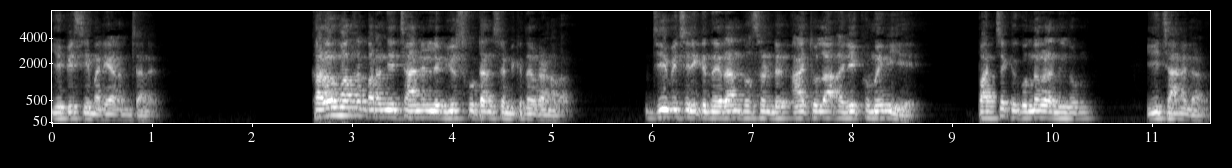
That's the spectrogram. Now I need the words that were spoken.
A B C Malayalam channel. കളവ് മാത്രം പറഞ്ഞ് ചാനലിലെ വ്യൂസ് കൂട്ടാൻ ശ്രമിക്കുന്നവരാണ് അവർ ജീവിച്ചിരിക്കുന്ന ഇറാൻ പ്രസിഡന്റ് ആയത്തുള്ള അലി ഖുമേനിയെ പച്ചയ്ക്ക് കുന്നുകളഞ്ഞതും ഈ ചാനലാണ്.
